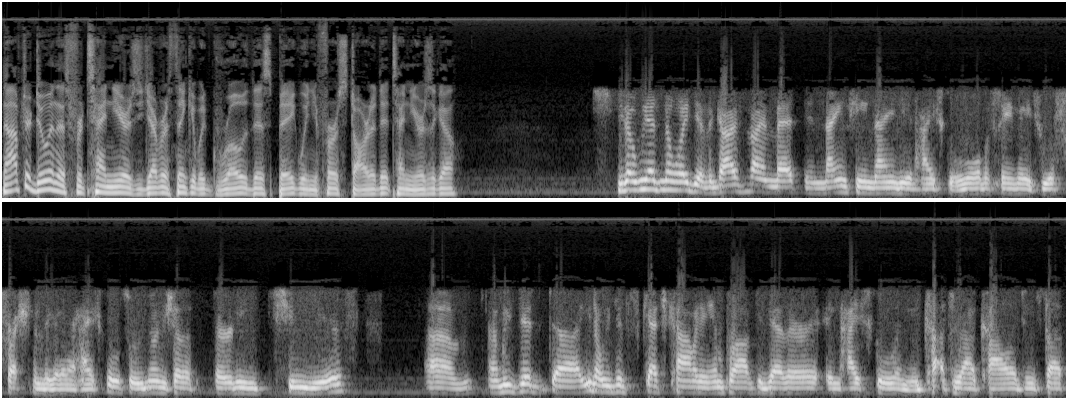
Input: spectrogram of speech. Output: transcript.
Now, after doing this for ten years, did you ever think it would grow this big when you first started it ten years ago? You know, we had no idea. The guys that I met in 1990 in high school were all the same age. We were freshmen together in high school, so we've known each other 32 years. Um, and we did, uh, you know, we did sketch comedy, improv together in high school and throughout college and stuff.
